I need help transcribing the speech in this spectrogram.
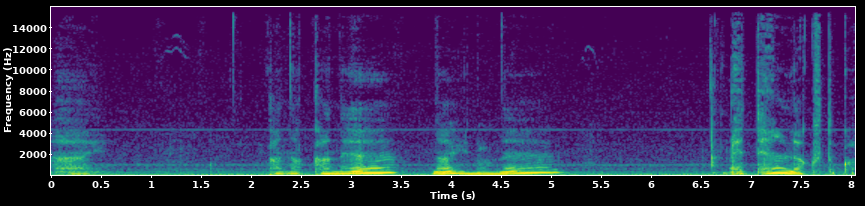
はい。なかなかねないのね。え転落とか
